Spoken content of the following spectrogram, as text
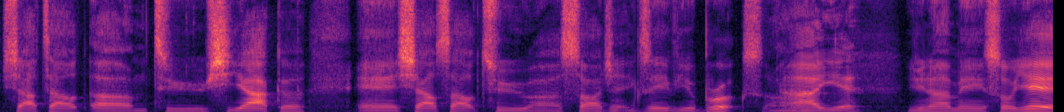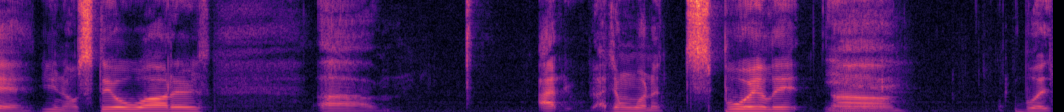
Shouts out um, to Shiaka, and shouts out to uh, Sergeant Xavier Brooks. Um, Ah, yeah. you know what I mean? So yeah, you know, Still Waters. Um, I I don't want to spoil it. Yeah. Um, but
